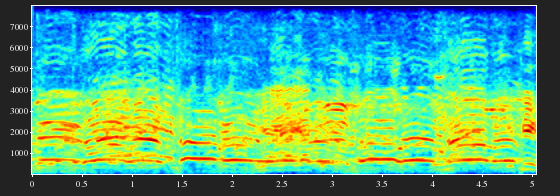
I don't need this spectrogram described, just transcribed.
जय जय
